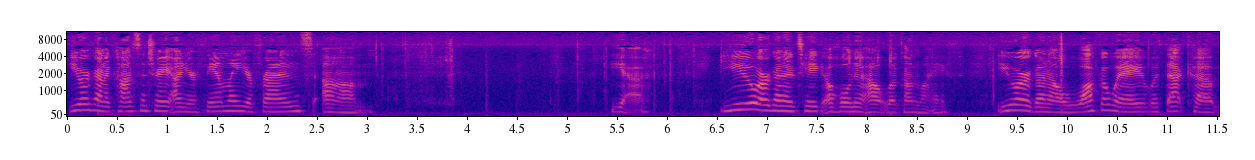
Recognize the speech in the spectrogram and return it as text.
You are going to concentrate on your family, your friends. Um, yeah. You are going to take a whole new outlook on life. You are going to walk away with that cup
